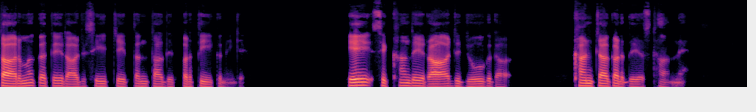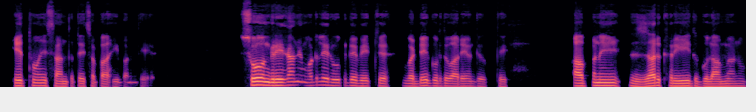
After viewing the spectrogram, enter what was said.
ਧਾਰਮਿਕ ਅਤੇ ਰਾਜਸੀ ਚੇਤਨਤਾ ਦੇ ਪ੍ਰਤੀਕ ਨਹੀਂ ਹੈ। ਇਹ ਸਿੱਖਾਂ ਦੇ ਰਾਜ ਜੋਗ ਦਾ ਖਾਂਚਾ ਘੜਦੇ ਸਥਾਨ ਨੇ। ਇਥੋਂ ਇਹ ਸੰਤ ਤੇ ਸਿਪਾਹੀ ਬਣਦੇ ਆ। ਸੋ ਅੰਗਰੇਜ਼ਾਂ ਨੇ ਮੁੱਢਲੇ ਰੂਪ ਦੇ ਵਿੱਚ ਵੱਡੇ ਗੁਰਦੁਆਰਿਆਂ ਦੇ ਉੱਤੇ ਆਪਣੇ ਜ਼ਰ ਖਰੀਦ ਗੁਲਾਮਾਂ ਨੂੰ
